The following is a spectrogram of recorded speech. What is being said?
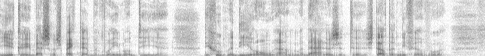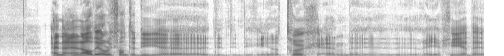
Hier kun je best respect hebben voor iemand die die goed met dieren omgaan. Maar daar is het, uh, stelt het niet veel voor. En, en al die olifanten die, uh, die, die, gingen terug en reageerden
